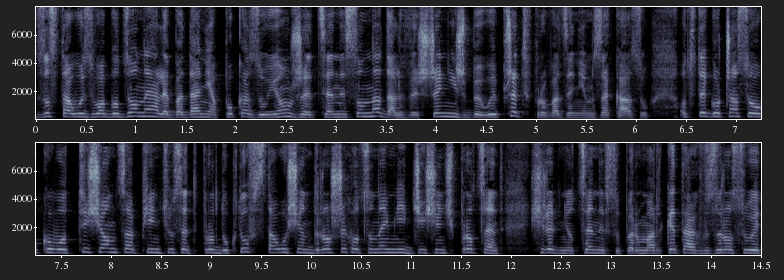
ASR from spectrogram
zostały złagodzone, ale badania pokazują, że ceny są nadal wyższe niż były przed wprowadzeniem zakazu. Od tego czasu około 1500 produktów stało się droższych o co najmniej 10%. Średnio ceny w supermarketach wzrosły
